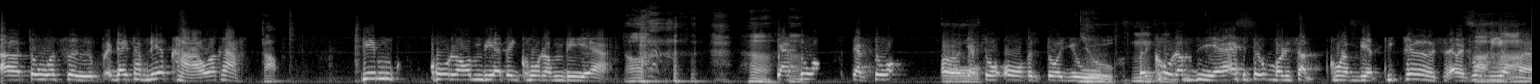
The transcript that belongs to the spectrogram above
เอ่อตัวสื่อในทำเนียบขาวอะค่ะครับพิมพ์โคลอมเบียเป็นโคลัมเบีย อ๋อฮะ จากตัวจากตัวเออโอจากตัวโอเป็นตัวยู U อืม เป็นโคลัมเบียไอ้ตัวบริษัทโคลัมเบียพิกเจอร์ อะไรพวกนี้ออกมา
